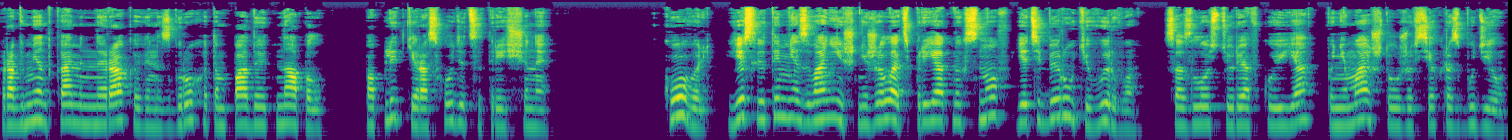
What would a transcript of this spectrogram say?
Фрагмент каменной раковины с грохотом падает на пол. По плитке расходятся трещины. «Коваль, если ты мне звонишь не желать приятных снов, я тебе руки вырву», со злостью рявкую я, понимая, что уже всех разбудил.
